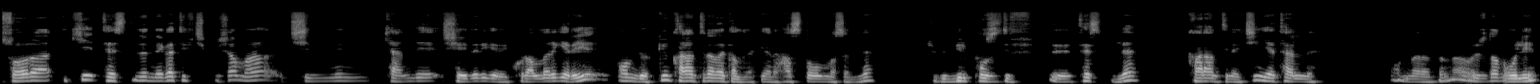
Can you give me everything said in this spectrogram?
Sonra iki testi de negatif çıkmış ama Çin'in kendi şeyleri gereği, kuralları gereği 14 gün karantinada kalacak. Yani hasta olmasa bile. Çünkü bir pozitif e, test bile karantina için yeterli. Onlar adına. O yüzden Oli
